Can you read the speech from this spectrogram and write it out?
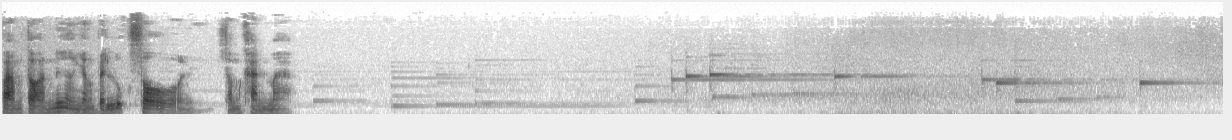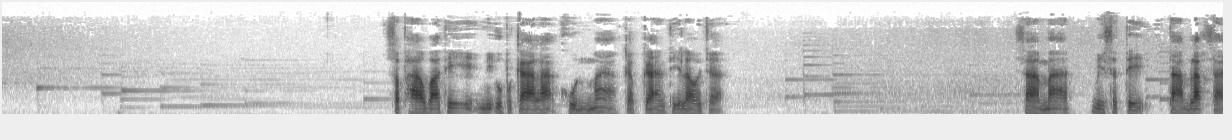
ความต่อเนื่องยังเป็นลูกโซ่สำคัญมาก สภาวะที่มีอุปการะคุณมากกับการที่เราจะ สามารถมีสติตามรักษา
